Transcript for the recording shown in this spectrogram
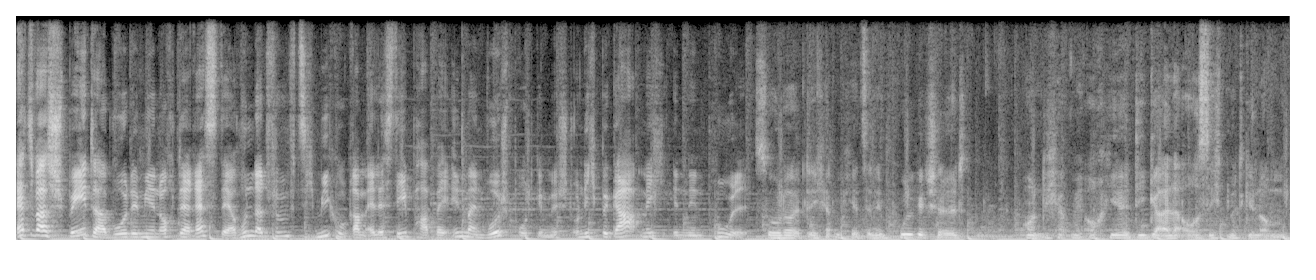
Etwas später wurde mir noch der Rest der 150 Mikrogramm LSD-Pappe in mein Wurstbrot gemischt und ich begab mich in den Pool. So Leute, ich habe mich jetzt in den Pool gechillt und ich habe mir auch hier die geile Aussicht mitgenommen.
